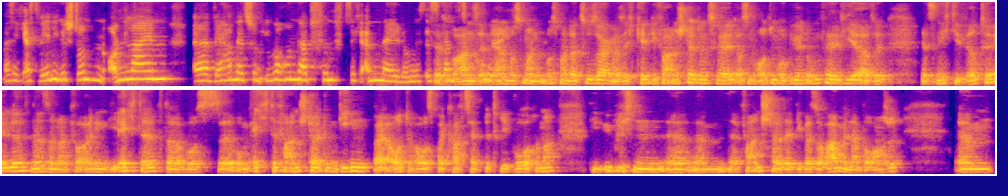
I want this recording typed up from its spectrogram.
weiß ich, erst wenige Stunden online. Äh, wir haben jetzt schon über 150 Anmeldungen. Das ist, das ist Wahnsinn, cool. ja, muss man, muss man dazu sagen. Also ich kenne die Veranstaltungswelt aus dem automobilen Umfeld hier, also jetzt nicht die virtuelle, ne, sondern vor allen Dingen die echte, da wo es äh, um echte Veranstaltungen ging, bei Autohaus, bei Kfz-Betrieb, wo auch immer, die üblichen äh, ähm, Veranstalter, die wir so haben in der Branche. Ähm,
